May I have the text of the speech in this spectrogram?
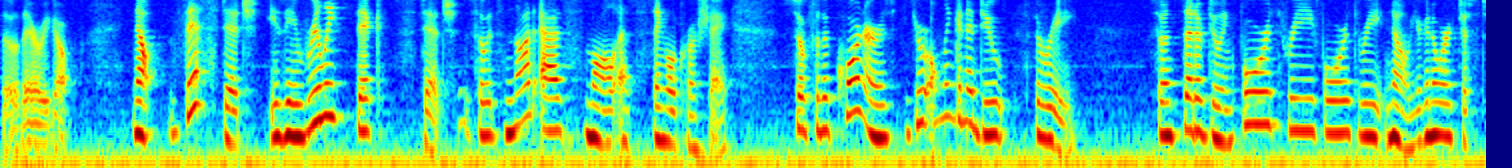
So there we go. Now this stitch is a really thick stitch, so it's not as small as a single crochet. So for the corners, you're only going to do three. So instead of doing four, three, four, three, no, you're going to work just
